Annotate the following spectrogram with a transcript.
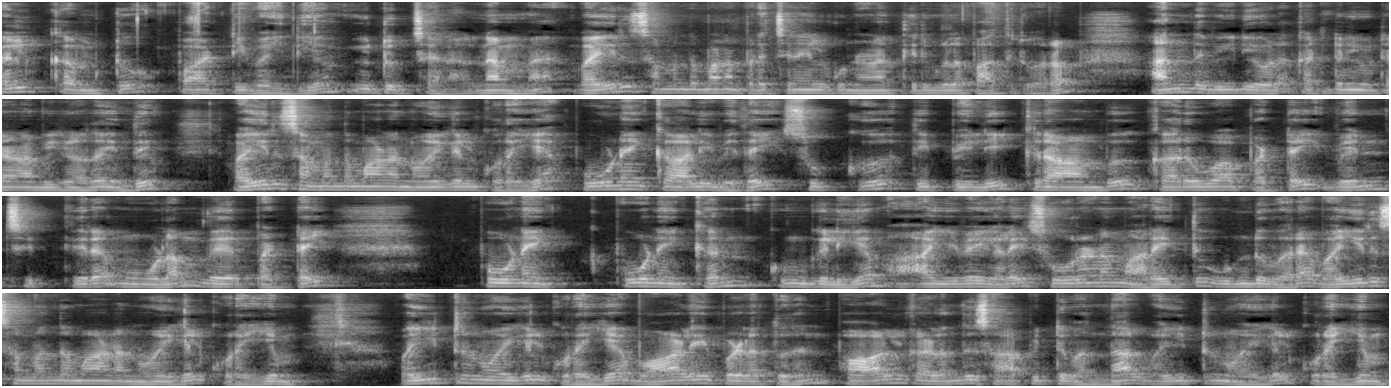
வெல்கம் டு பாட்டி வைத்தியம் யூடியூப் சேனல் நம்ம வயிறு சம்மந்தமான பிரச்சனைகளுக்கு உண்டான தீர்வுகளை பார்த்துட்டு வரோம். அந்த வீடியோவில் கண்டினியூட்டான வீடியோ தான் இது. வயிறு சம்பந்தமான நோய்கள் குறைய பூனைக்காளி விதை சுக்கு திப்பிலி கிராம்பு கருவாப்பட்டை வெண் சித்திர மூலம் வேர்பட்டை பூனை பூனைக்கண் குங்கிலியம் ஆகியவைகளை சூரணம் அரைத்து உண்டு வர வயிறு சம்பந்தமான நோய்கள் குறையும். வயிற்று நோய்கள் குறைய வாழைப்பழத்துடன் பால் கலந்து சாப்பிட்டு வந்தால் வயிற்று நோய்கள் குறையும்.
